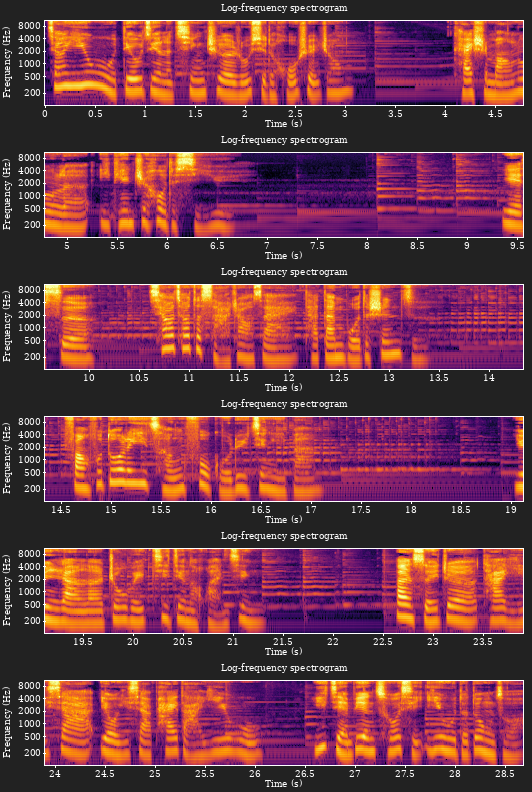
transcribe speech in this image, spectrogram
将衣物丢进了清澈如许的湖水中，开始忙碌了一天之后的洗浴。夜色悄悄地洒照在他单薄的身子，仿佛多了一层复古滤镜一般，晕染了周围寂静的环境。伴随着他一下又一下拍打衣物，以简便搓洗衣物的动作，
